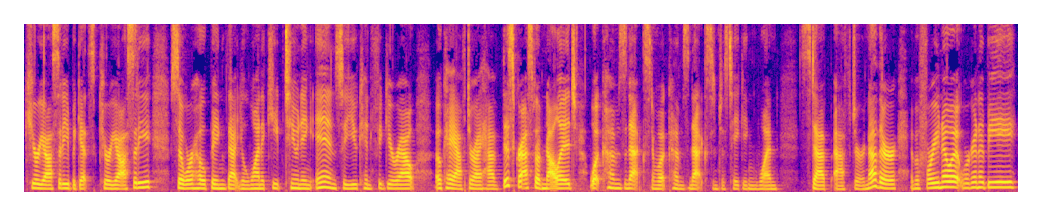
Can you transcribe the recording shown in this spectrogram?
curiosity begets curiosity. So we're hoping that you'll want to keep tuning in so you can figure out, okay, after I have this grasp of knowledge, what comes next and what comes next, and just taking one step after another. And before you know it, we're going to be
